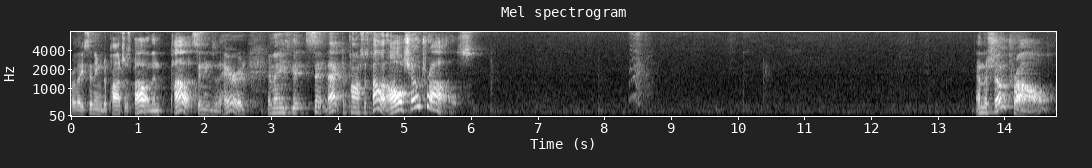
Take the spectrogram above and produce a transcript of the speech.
Or they sent him to Pontius Pilate, and then Pilate sent him to Herod, and then he gets sent back to Pontius Pilate. All show trials. And the show trial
